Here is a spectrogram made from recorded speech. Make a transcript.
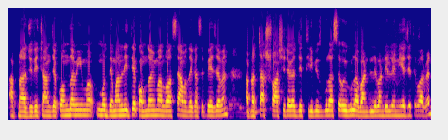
আপনারা যদি চান যে কম দামি মধ্যে মাল নিতে কম দামি মাল আছে আমাদের কাছে পেয়ে যাবেন। আপনার চারশো আশি টাকার যে থ্রি পিসগুলো আছে ওইগুলা বান্ডিলে বান্ডিলে নিয়ে যেতে পারবেন।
